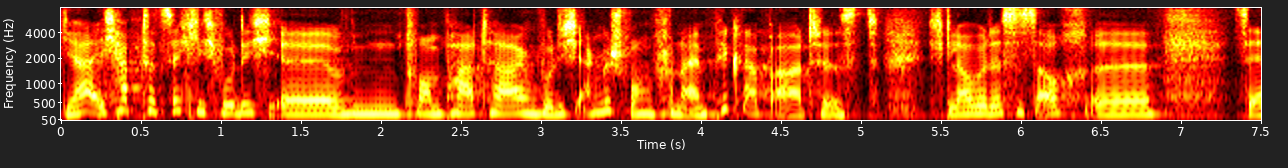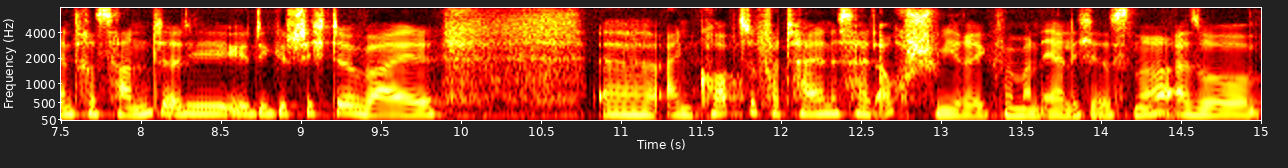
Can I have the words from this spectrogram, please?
ja, ich habe tatsächlich, wurde ich ähm, vor ein paar Tagen wurde ich angesprochen von einem Pickup-Artist. Ich glaube, das ist auch äh, sehr interessant, äh, die, die Geschichte, weil äh, einen Korb zu verteilen ist halt auch schwierig, wenn man ehrlich ist. Ne? Also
